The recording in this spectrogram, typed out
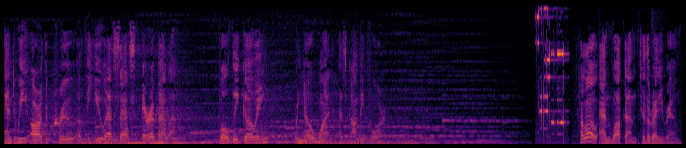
And we are the crew of the USS Arabella, boldly going where no one has gone before. Hello and welcome to the Ready Room,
